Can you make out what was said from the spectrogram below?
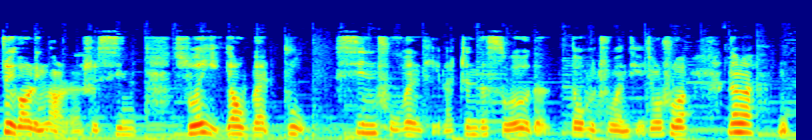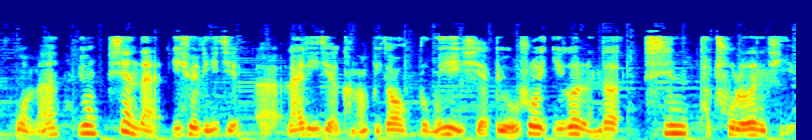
最高领导人是心，所以要稳住心出问题了，真的所有的都会出问题。就是说，那么我们用现代医学理解，呃，来理解可能比较容易一些。比如说一个人的心他出了问题，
